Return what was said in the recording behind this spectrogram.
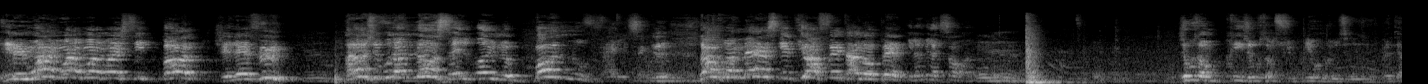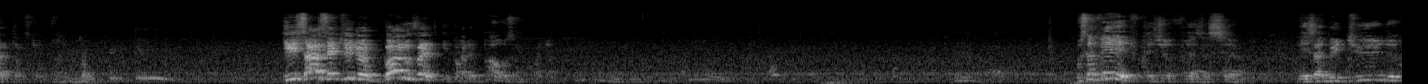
Il dit, mais moi, moi, moi, moi, ici, Paul, je l'ai vu. Alors je vous annonce seulement une bonne nouvelle, c'est que la promesse que Dieu a faite à nos pères, il a mis l'accent. Hein? Je vous en prie, je vous en supplie, vous prêtez attention. Dit ça, c'est une bonne nouvelle. Il ne parlait pas aux enfants. Vous savez, précieux frères et sœurs, les habitudes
